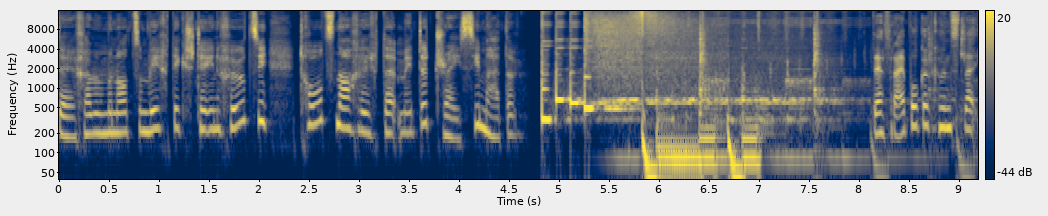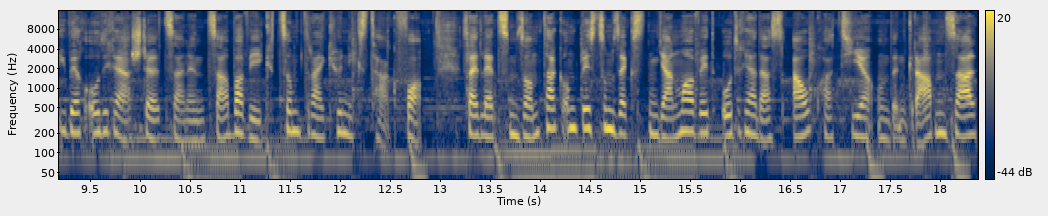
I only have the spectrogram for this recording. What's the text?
Dann kommen wir noch zum Wichtigsten in Kürze, trotz Nachrichten mit der Tracy Mather. Der Freiburger Künstler Hubert Audrier stellt seinen Zauberweg zum Dreikönigstag vor. Seit letztem Sonntag und bis zum 6. Januar wird Audrier das Au-Quartier und den Grabensaal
